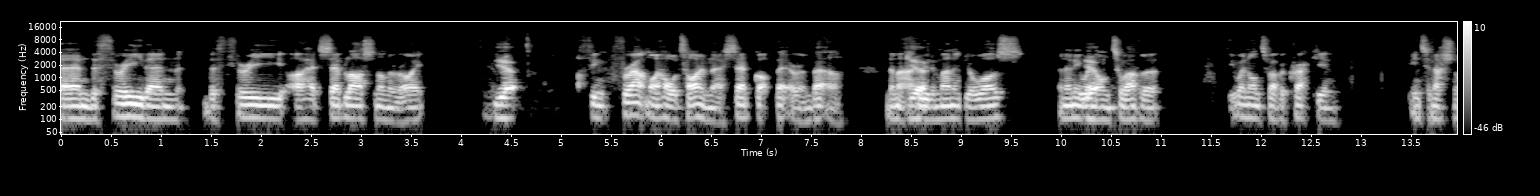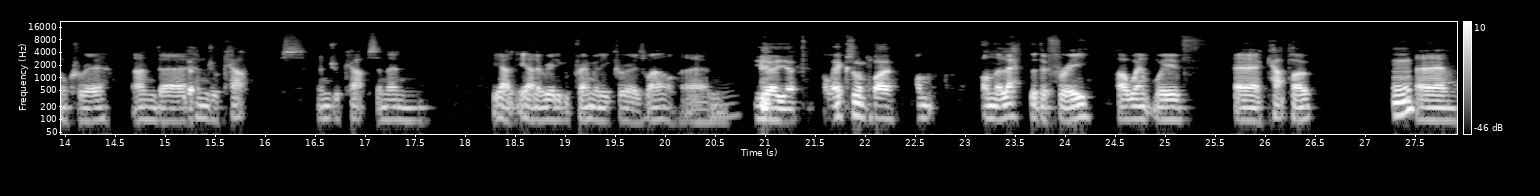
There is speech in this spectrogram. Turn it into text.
And um, the three then, the three, I had Seb Larsson on the right. Yeah. I think throughout my whole time there, Seb got better and better, no matter yeah. who the manager was. And then he went yeah. on to have a, he went on to have a cracking international career and uh, yeah. 100 caps, 100 caps. And then he had, he had a really good Premier League career as well. Um, yeah, yeah. Excellent player. On, on the left of the three, I went with uh, Kapo. Mm. Um,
